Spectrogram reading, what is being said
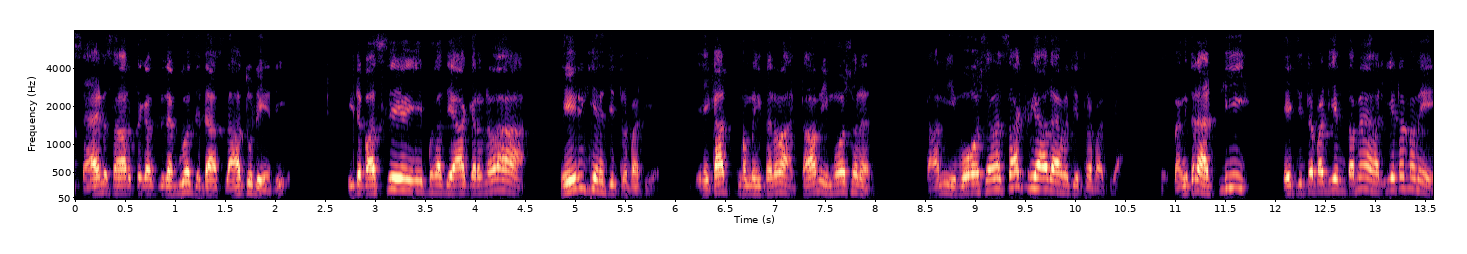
සෑහෙන සාර්ථකත්වයක් ලැබුවා 2013 දී. ඊට පස්සේ මොකද යා කරනවා තේරි කියන චිත්‍රපටිය. ඒකත් මම හිතනවා තාම ඉමෝෂනල්. තාම ඉමෝෂනල් සහ ක්‍රියාදාම චිත්‍රපටියක්. මම හිතන අට්ලි ඒ චිත්‍රපටියෙන් තමයි හරියටම මේ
